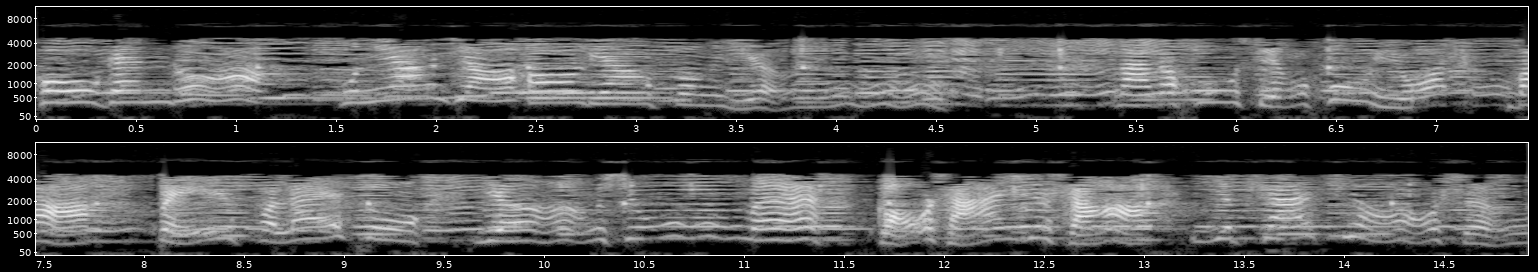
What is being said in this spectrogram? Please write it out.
后跟着姑娘叫梁凤英，那个红星红月把背负来送，英雄们高山以上一片叫声。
